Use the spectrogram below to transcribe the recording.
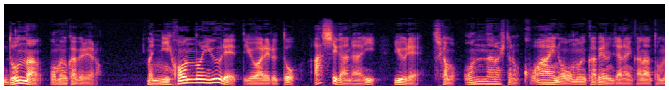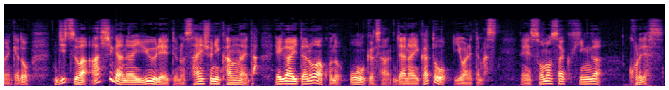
どんなん思い浮かべるやろ？まあ、日本の幽霊って言われると足がない幽霊、しかも女の人の怖いのを思い浮かべるんじゃないかなと思うんやけど、実は足がない幽霊っていうのを最初に考えた、描いたのはこの王居さんじゃないかと言われてます。えー、その作品がこれです。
